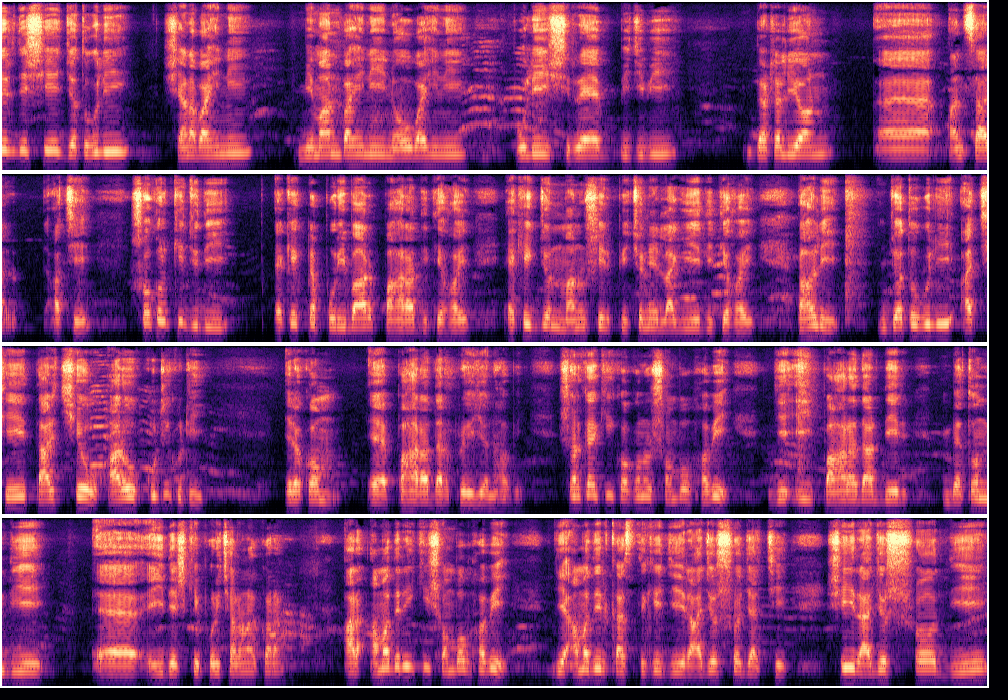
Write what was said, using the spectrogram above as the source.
আমাদের দেশে যতগুলি সেনাবাহিনী, বিমান বাহিনী, নৌবাহিনী, police, RAB, BGB, battalion Ansar আছে, সকলকে যদি এক একটা পরিবার পাহারা দিতে হয় এক একজন মানুষের পিছনে লাগিয়ে দিতে হয়, তাহলে যতগুলি আছে তার চেয়েও আরও কোটি কোটি এরকম পাহারাদার প্রয়োজন হবে। সরকার কি কখনো সম্ভব হবে যে এই পাহারাদারদের বেতন দিয়ে এই দেশকে পরিচালনা করা। আর আমাদেরই কি সম্ভব হবে যে আমাদের কাছ থেকে যে রাজস্ব যাচ্ছে, সেই রাজস্ব দিয়ে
